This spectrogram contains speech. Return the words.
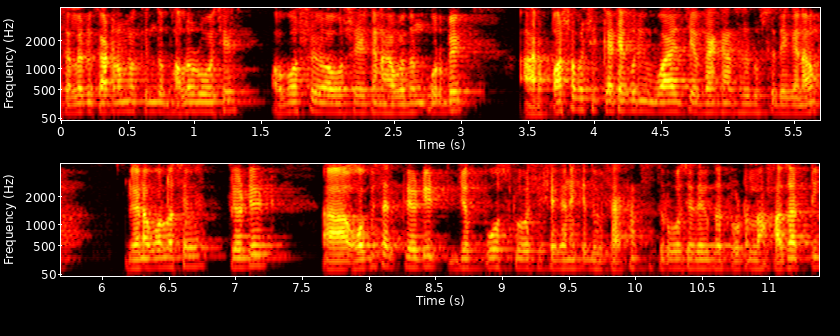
স্যালারি কাঠামো কিন্তু ভালো রয়েছে। অবশ্যই অবশ্যই এখানে আবেদন করবে। আর পাশাপাশি ক্যাটাগরি ওয়াইজ যে ভ্যাকান্সি রয়েছে, দেখে নাও। এখানে বলা আছে ক্রেডিট অফিসার ক্রেডিট যে পোস্ট রয়েছে, সেখানে কিন্তু ভ্যাকান্সিস রয়েছে দেখতে টোটাল হাজারটি।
